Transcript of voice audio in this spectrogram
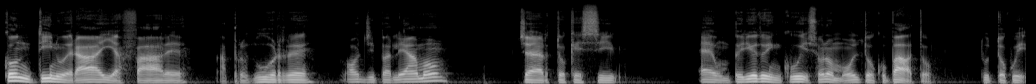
continuerai a fare, a produrre? Oggi parliamo? Certo che sì. È un periodo in cui sono molto occupato. Tutto qui.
